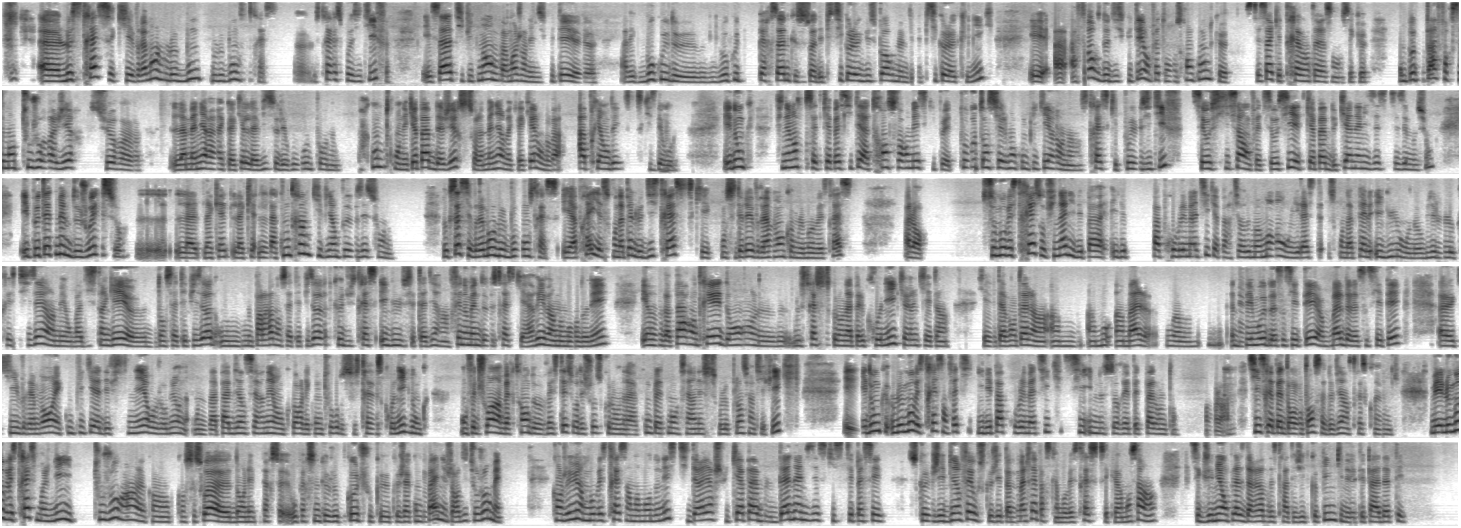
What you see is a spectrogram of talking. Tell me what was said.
Euh, le stress, qui est vraiment le bon, le bon stress, le stress positif. Et ça, typiquement, bah, moi, j'en ai discuté avec beaucoup de, beaucoup de personnes, que ce soit des psychologues du sport ou même des psychologues cliniques. Et à, à force de discuter, en fait, on se rend compte que c'est ça qui est très intéressant. C'est que on peut pas forcément toujours agir sur la manière avec laquelle la vie se déroule pour nous. Par contre, on est capable d'agir sur la manière avec laquelle on va appréhender ce qui se déroule. Et donc, finalement, cette capacité à transformer ce qui peut être potentiellement compliqué en un stress qui est positif, c'est aussi ça, en fait. C'est aussi être capable de canaliser ses émotions et peut-être même de jouer sur la, la, la, contrainte qui vient peser sur nous. Donc ça, c'est vraiment le bon stress. Et après, il y a ce qu'on appelle le distress, qui est considéré vraiment comme le mauvais stress. Alors, ce mauvais stress, au final, il n'est pas, il est pas problématique à partir du moment où il reste ce qu'on appelle aigu. On a oublié de le préciser, hein, mais on va distinguer euh, dans cet épisode. On ne parlera dans cet épisode que du stress aigu, c'est-à-dire un phénomène de stress qui arrive à un moment donné et on ne va pas rentrer dans le, le stress que l'on appelle chronique, hein, qui est un qui est davantage un, un, un, mot, un mal ou un, des mots de la société, un mal de la société, euh, qui vraiment est compliqué à définir. Aujourd'hui, on n'a pas bien cerné encore les contours de ce stress chronique, donc on fait le choix, hein, Bertrand, de rester sur des choses que l'on a complètement cernées sur le plan scientifique. Et, donc, le mauvais stress, en fait, il n'est pas problématique s'il ne se répète pas dans le temps. Voilà. S'il se répète dans le temps, ça devient un stress chronique. Mais le mauvais stress, moi je dis toujours, hein, quand, ce soit euh, dans les aux personnes que je coach ou que, que j'accompagne, je leur dis toujours, mais quand j'ai eu un mauvais stress à un moment donné, si derrière je suis capable d'analyser ce qui s'est passé, ce que j'ai bien fait ou ce que j'ai pas mal fait, parce qu'un mauvais stress, c'est clairement ça, hein, c'est que j'ai mis en place derrière des stratégies de coping qui n'étaient pas adaptées.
